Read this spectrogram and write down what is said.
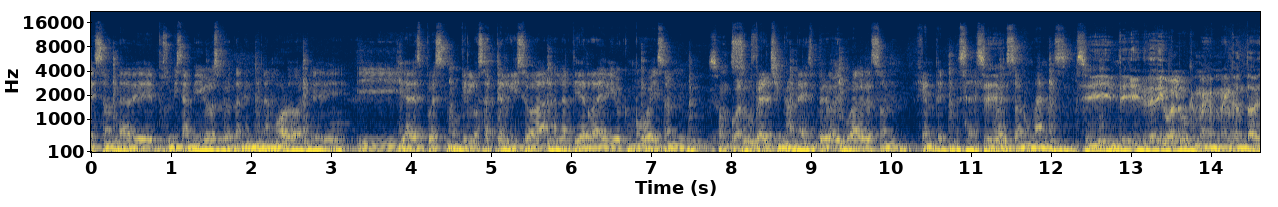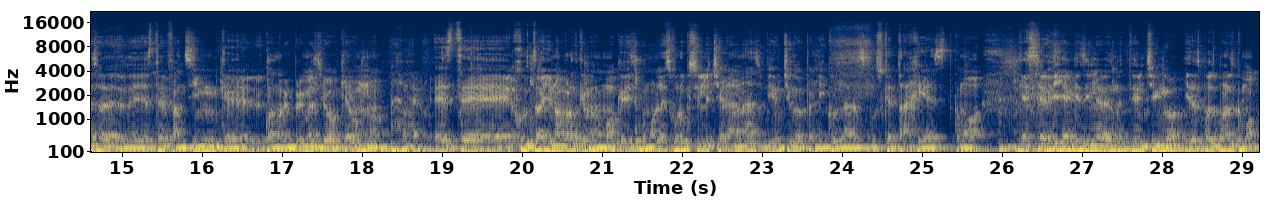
esa onda de pues, mis amigos, pero también me enamoro. eh, y ya después como que los aterrizo a, a la Tierra y digo como, güey, son súper chingones, pero igual son gente, o sea, Sí. son humanos. Sí, y te, y te digo algo que me, me encantaba esa de, de este fanzine que cuando lo imprimes yo quiero uno. Este, justo hay una parte que me mamó que dice como, les juro que sí le eché ganas, vi un chingo de películas, busqué trajes, como que se veía que sí le habías metido un chingo y después pones como,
